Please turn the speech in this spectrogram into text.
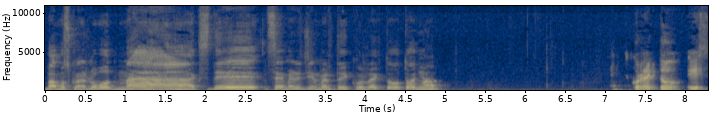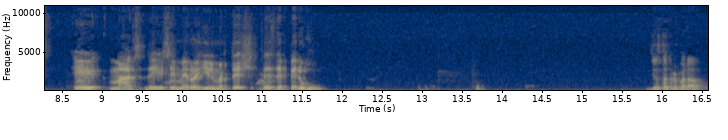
vamos con el robot Max de Semer Gilmerte, ¿correcto, Toño? Correcto, es eh, Max de SMR Gilmertech desde Perú. Ya está preparado.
